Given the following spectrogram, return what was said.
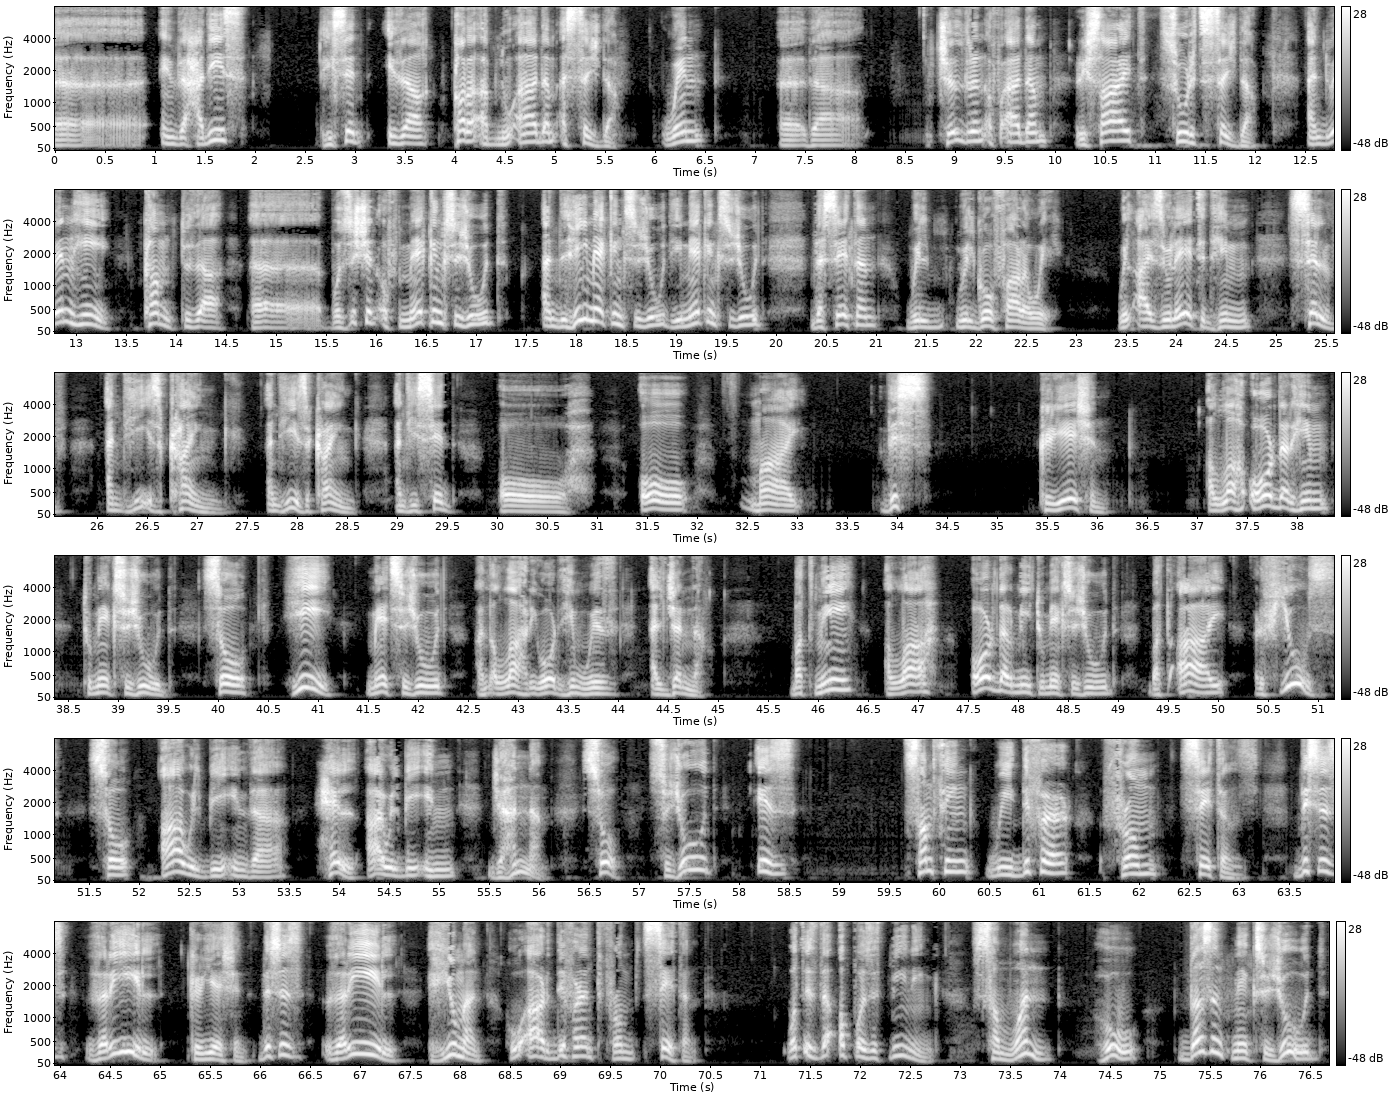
uh, in the hadith, he said, إذا قرأ ابن آدم السجدة when uh, the children of Adam recite Surah Sajda and when he come to the uh, position of making sujood and he making sujood, he making sujood, the Satan will will go far away, will isolated himself, and he is crying, and he is crying, and he said, "Oh, oh, my, this creation, Allah ordered him to make sujood, so he made sujood, and Allah rewarded him with al Jannah. But me, Allah order me to make sujood, but I refuse. So I will be in the hell. I will be in Jahannam. So sujood is something we differ from Satan's. This is the real creation. This is the real human who are different from Satan. What is the opposite meaning? Someone who doesn't make sujood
